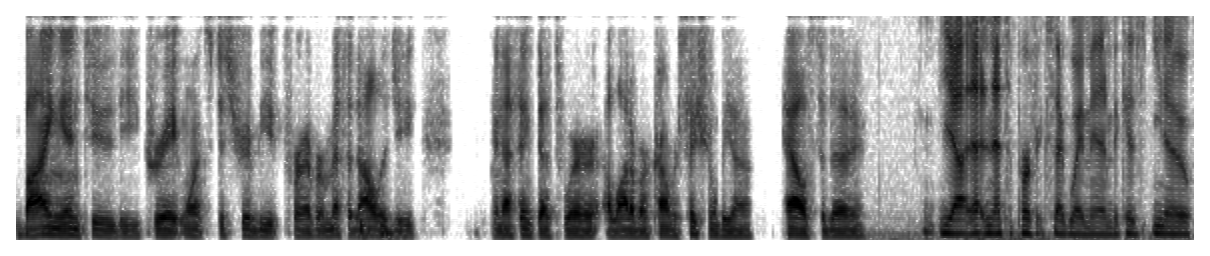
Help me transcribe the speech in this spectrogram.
buying into the create once, distribute forever methodology? And I think that's where a lot of our conversation will be uh, housed today. Yeah, and that's a perfect segue, man, because, you know,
